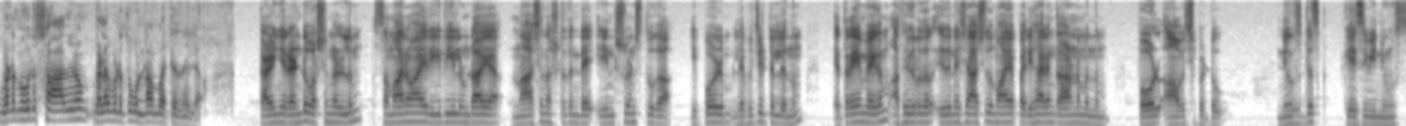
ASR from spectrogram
ഇവിടെ നിന്ന് ഒരു സാധനവും വിളവെടുത്ത് കൊണ്ടുപോകാൻ പറ്റുന്നില്ല. കഴിഞ്ഞ രണ്ട് വർഷങ്ങളിലും സമാനമായ രീതിയിലുണ്ടായ നാശനഷ്ടത്തിന്റെ ഇൻഷുറൻസ് തുക ഇപ്പോഴും ലഭിച്ചിട്ടില്ലെന്നും എത്രയും വേഗം അധികൃതർ ഇതിന് ശാശ്വതമായ പരിഹാരം കാണണമെന്നും പോൾ ആവശ്യപ്പെട്ടു. News desk K news.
